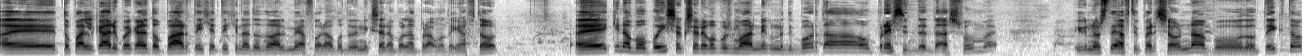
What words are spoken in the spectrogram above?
ε, το παλικάρι που έκανε το πάρτι είχε τύχει να το δω άλλη μια φορά, οπότε δεν ήξερα πολλά πράγματα γι' αυτό. Ε, εκείνο από πίσω, ξέρω εγώ πως μου ανοίγουν την πόρτα, ο president ας πούμε. Η γνωστή αυτή περσόνα από το TikTok.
